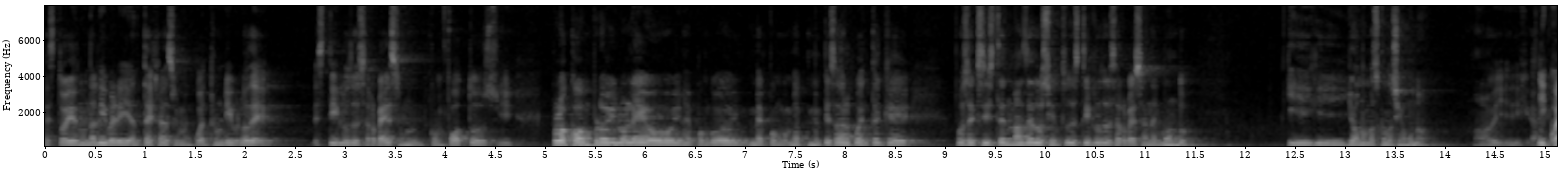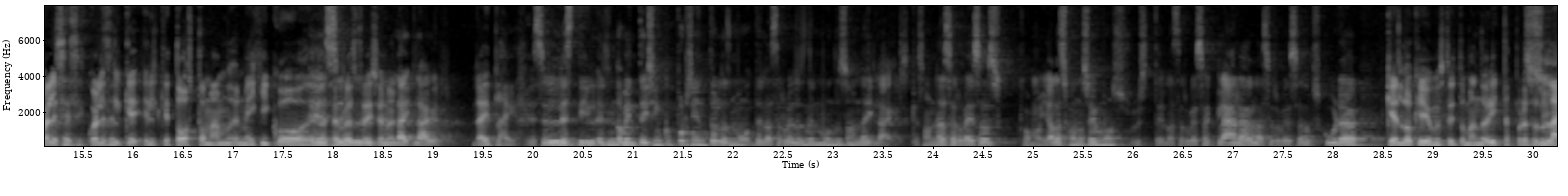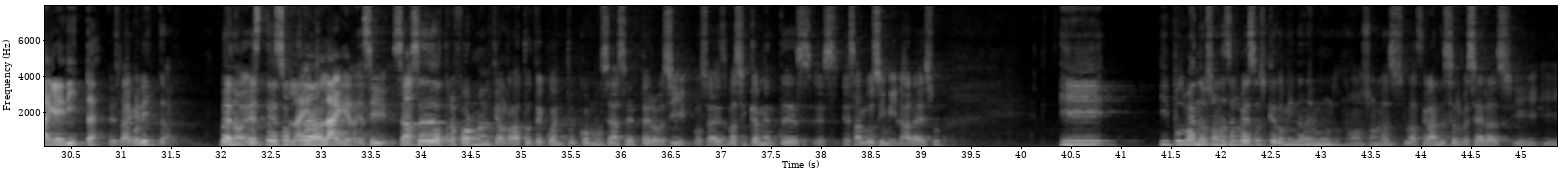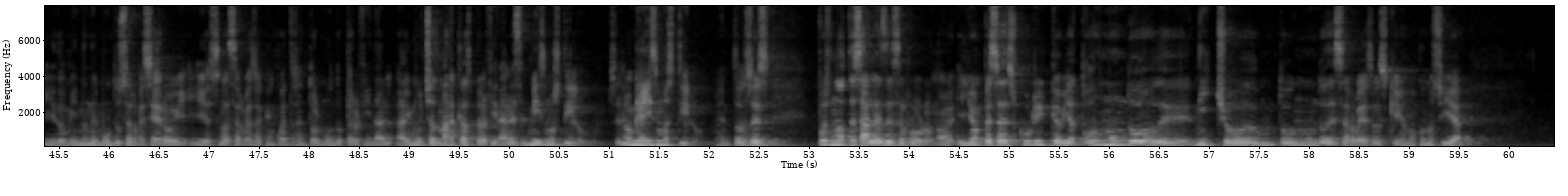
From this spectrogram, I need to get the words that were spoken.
estoy en una librería en Texas y me encuentro un libro de estilos de cerveza con fotos y lo compro y lo leo y me pongo, me, pongo me, empiezo a dar cuenta que pues existen más de 200 estilos de cerveza en el mundo y, yo nomás conocí uno. ¿no? Y, dije, ¿Y cuál es ese? ¿Cuál es el que, el que todos tomamos en México de la cerveza el, tradicional? el light lager. Light Lager. Es el estilo, el 95% de las, de las cervezas del mundo son light lagers, que son las cervezas como ya las conocemos, este, la cerveza clara, la cerveza oscura, ¿Qué es lo que yo me estoy tomando ahorita? Por eso es lagerita. es lagerita. Bueno, este es otra... Light lager. eh, sí, se hace de otra forma, que al rato te cuento cómo se hace, pero sí, o sea, es básicamente es, es, es algo similar a eso. Y, y, pues bueno, son las cervezas que dominan el mundo, ¿no? Son las, las grandes cerveceras y, y dominan el mundo cervecero y, y es la cerveza que encuentras en todo el mundo, pero al final hay muchas marcas, pero al final es el mismo estilo, es el mismo estilo. Entonces, pues no te sales de ese rubro, ¿no? Y yo empecé a descubrir que había todo un mundo de nicho, todo un mundo de cervezas que yo no conocía.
